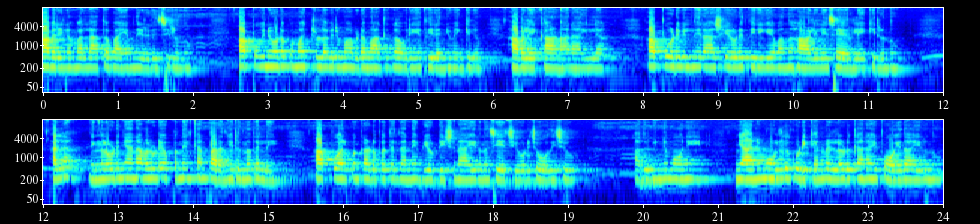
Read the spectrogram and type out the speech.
അവരിലും വല്ലാത്ത ഭയം നിഴലിച്ചിരുന്നു. അപ്പുവിനോടൊപ്പം മറ്റുള്ളവരും അവിടെ മാകെ ഗൗരിയെ തിരഞ്ഞുവെങ്കിലും അവളെ കാണാനായില്ല. അപ്പു ഒടുവിൽ നിരാശയോടെ തിരികെ വന്ന് ഹാളിലെ ചെയറിലേക്കിരുന്നു. അല്ല നിങ്ങളോട് ഞാൻ അവളുടെ ഒപ്പം നിൽക്കാൻ പറഞ്ഞിരുന്നതല്ലേ? അപ്പു അല്പം കടുപ്പത്തിൽ തന്നെ ബ്യൂട്ടീഷ്യനായിരുന്ന ചേച്ചിയോട് ചോദിച്ചു. അത് പിന്നെ മോനെ ഞാനും മോൾക്ക് കുടിക്കാൻ വെള്ളം എടുക്കാനായി പോയതായിരുന്നു.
